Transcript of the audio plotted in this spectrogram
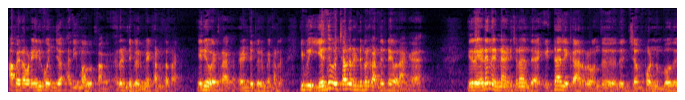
அப்போ என்ன பண்ண இன்னும் கொஞ்சம் அதிகமாக வைப்பாங்க. ரெண்டு பேருமே கடந்துடுறாங்க. இனியும் வைக்கிறாங்க. ரெண்டு பேருமே கடந்து இப்போ எது வச்சாலும் ரெண்டு பேரும் கடந்துகிட்டே வராங்க. இதில் இடையில என்ன ஆயிடுச்சுன்னா இந்த இட்டாலிக்காரர் வந்து இந்த ஜம்ப் பண்ணும்போது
